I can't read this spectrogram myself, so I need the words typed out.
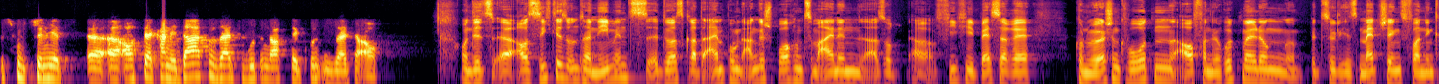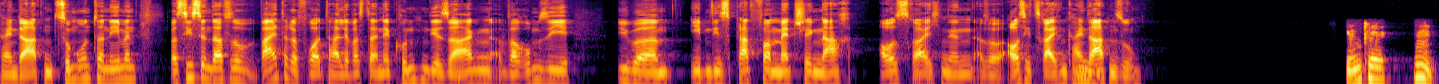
Es funktioniert äh, auf der Kandidatenseite gut und auf der Kundenseite auch. Und jetzt äh, aus Sicht des Unternehmens, äh, du hast gerade einen Punkt angesprochen, zum einen also äh, viel, viel bessere Conversion-Quoten, auch von den Rückmeldungen bezüglich des Matchings von den Kandidaten zum Unternehmen. Was siehst du denn da so weitere Vorteile, was deine Kunden dir sagen, warum sie über eben dieses Plattform-Matching nach ausreichenden, also aussichtsreichen Kandidaten hm. suchen? Ich denke, hm,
